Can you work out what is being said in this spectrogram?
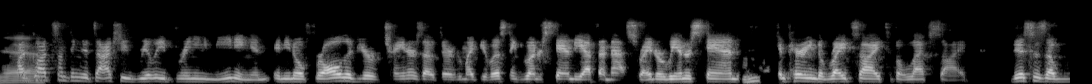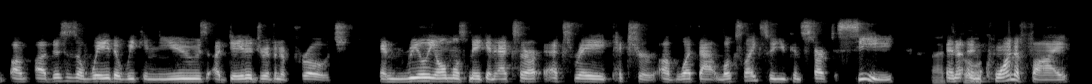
yeah. I've got something that's actually really bringing meaning. And and you know, for all of your trainers out there who might be listening, who understand the FMS, right, or we understand mm-hmm. comparing the right side to the left side. This is a, a, a this is a way that we can use a data driven approach and really almost make an X X-ray picture of what that looks like, so you can start to see and, cool. and quantify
